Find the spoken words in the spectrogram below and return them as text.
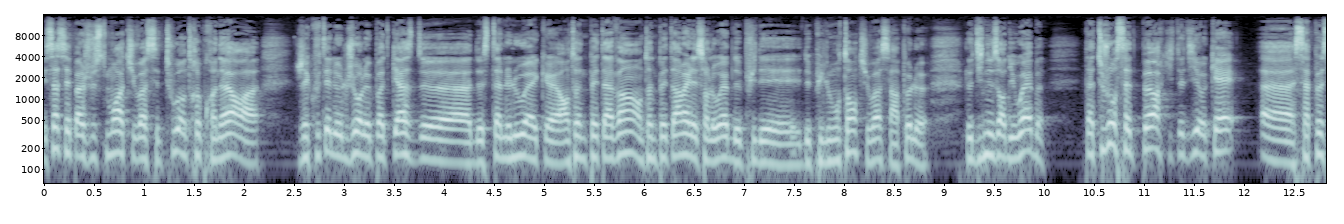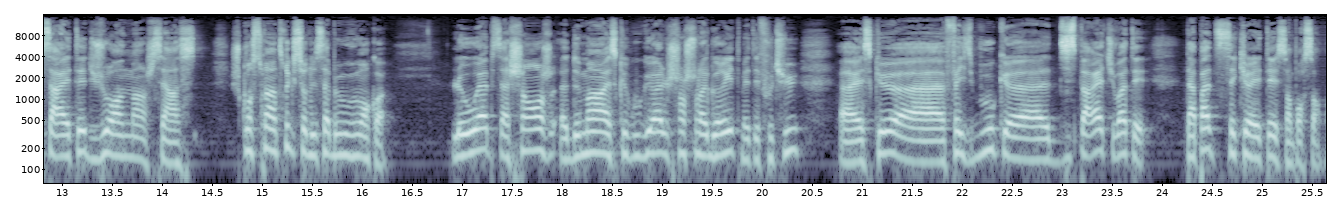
Et ça, c'est pas juste moi, tu vois, c'est tout entrepreneur. Euh, j'écoutais l'autre jour le podcast de, de Stan Leloup avec euh, Antoine Pétavin. Antoine Pétavin, il est sur le web depuis des, depuis longtemps, tu vois, c'est un peu le, le dinosaure du web. T'as toujours cette peur qui te dit, ok, euh, ça peut s'arrêter du jour au lendemain. Un, je construis un truc sur du sable mouvement quoi. Le web, ça change. Demain, est-ce que Google change son algorithme et t'es foutu euh, Est-ce que euh, Facebook euh, disparaît Tu vois, t'as pas de sécurité 100%.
